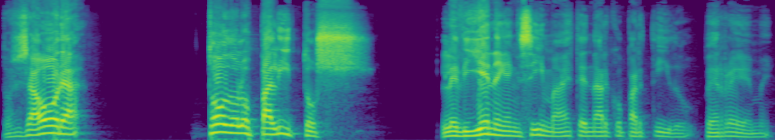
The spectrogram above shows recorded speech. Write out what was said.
Entonces ahora todos los palitos le vienen encima a este narcopartido PRM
